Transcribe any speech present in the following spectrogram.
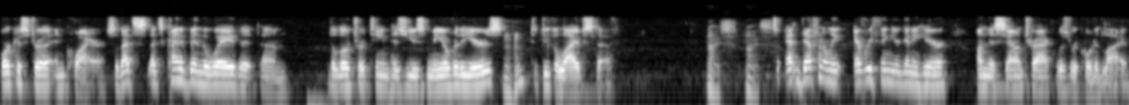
orchestra and choir. So that's that's kind of been the way that um, the Lotro team has used me over the years Mm-hmm. to do the live stuff. Nice, nice. So definitely everything you're going to hear on this soundtrack was recorded live.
